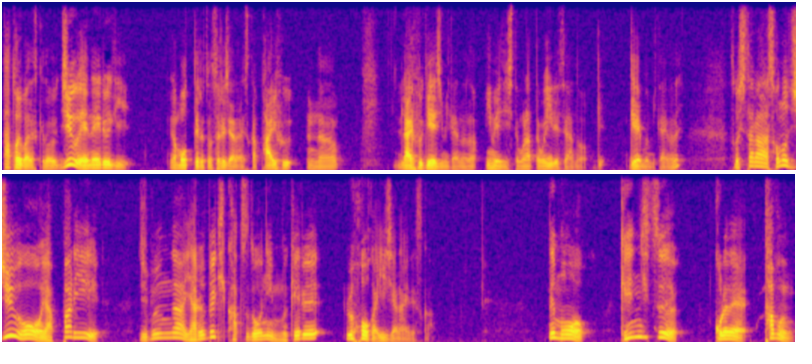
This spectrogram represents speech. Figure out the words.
例えばですけど10エネルギーが持ってるとするじゃないですか。パイフなライフゲージみたいなのイメージしてもらってもいいですよ。あのゲームみたいなね。そしたらその銃をやっぱり自分がやるべき活動に向ける方がいいじゃないですか。でも現実これね多分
